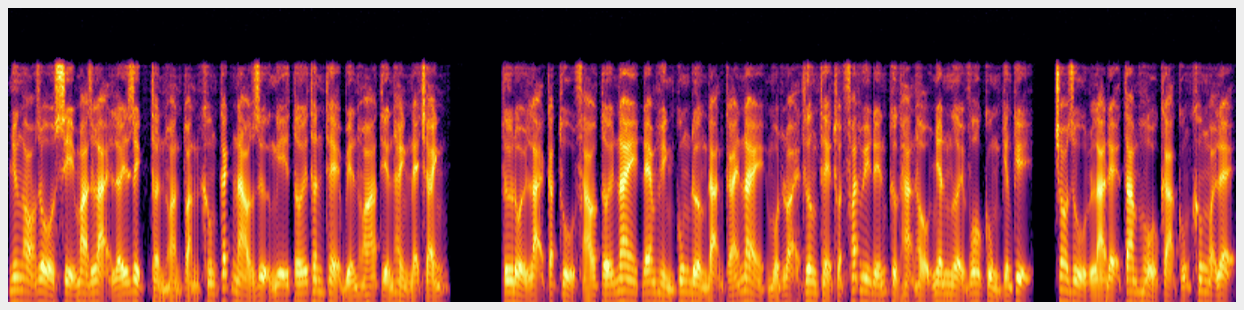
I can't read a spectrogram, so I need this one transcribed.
nhưng họ rồ xì mà lại lấy dịch thần hoàn toàn không cách nào dự nghĩ tới thân thể biến hóa tiến hành né tránh. Từ đổi lại cắt thủ pháo tới nay đem hình cung đường đạn cái này một loại thương thể thuật phát huy đến cực hạn hậu nhân người vô cùng kiên kỵ, cho dù là đệ tam hổ cả cũng không ngoại lệ,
